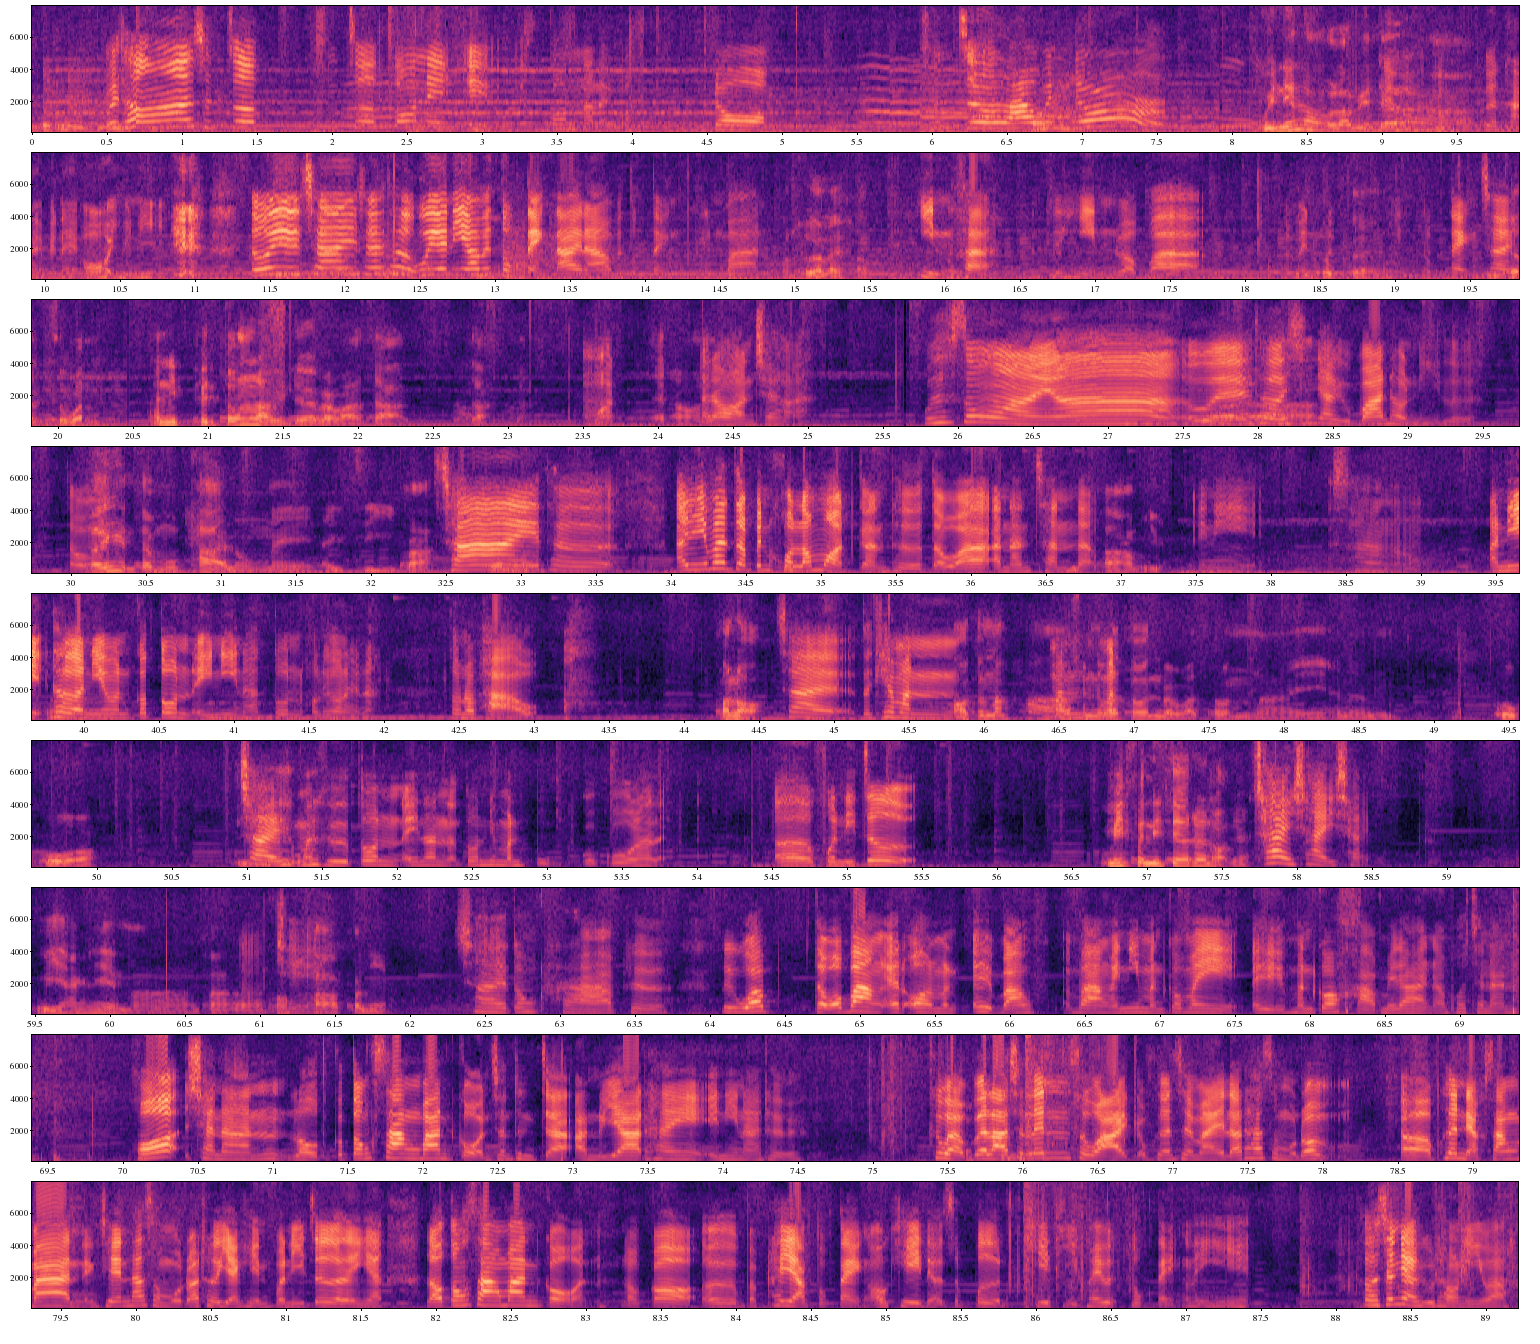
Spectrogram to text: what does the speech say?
กระดูกเฮ้ยเธอฉันเจอฉันเจอต้นไอ้ไอ้ต้นอะไรวะ ดอก ฉันเจอลาเวนเดอร์วินนี่เราลาเวนเดอร์เพื่อนหายไปไหนอ๋ออยู่นี่เฮ้ยใช่ใช่เธออุ้ยอันนี้เอาไปตกแต่งได้นะเอาไปตกแต่งพื้นบ้าน มันคืออะไรครับ หินค่ะ มันคือหินแบบว่า มันเป็นตกแต่งหินตกแต่งใช่จัดส่วนอันนี้เป็นต้นลาเวนเดอร์แบบว่าจากจากจากหมดแอดออนแอดออนใช่ค่ะอุ้ยสวยอะเอ้ยเธอฉันอยากอยู่บ้านแถวนี้เลย แต่ว่าเคยเห็นแต่มูฟถ่ายลงในไอจีปะใช่ใช่ไหมเธอ อันนี้มันจะเป็นคนละหมอดกันเธอ แต่ว่าอันนั้นฉันแบบตามอยู่ ไอ้นี่สร้างเอา อันนี้เธออันนี้มันก็ต้นไอ้นี่นะต้นเขาเรียกว่าอะไรนะต้นมะพร้าวอ๋อเหรอ ใช่ แต่แค่มัน อ๋อต้นมะพร้าวมันฉันนึกมันว่าต้นแบบว่าต้นไม้อันนั้นโกโก้เหรอใช่ มันคือต้นไอ้นั่นน่ะต้นที่มันปลูกโกโก้นั่นแหละ เออเฟอร์นิเจอร์ มีเฟอร์นิเจอร์ด้วยเหรอเนี่ย ใช่ใช่ใช่ ไม่อยากเห็นนะตาราต้องโอเคคาบปะเนี่ยใช่ต้องคราฟเธอ หรือว่าแต่ว่าบางแอดออนมันเอ้ยบางบางไอ้นี่มันก็ไม่เอ้ยมันก็คราฟไม่ได้นะ เพราะฉะนั้น เพราะฉะนั้นเราก็ต้องสร้างบ้านก่อนฉันถึงจะอนุญาตให้ไอ้นี่นะเธอ คือแบบเวลาฉันเล่นสวายกับเพื่อนใช่ไหมแล้วถ้าสมมติว่าเอ่อเพื่อนอยากสร้างบ้าน อย่างเช่น ถ้าสมมติว่าเธออยากเห็นเฟอร์นิเจอร์อะไรเงี้ยเราต้องสร้างบ้านก่อน แล้วก็เออแบบถ้าอยากตกแต่งโอเค เดี๋ยวจะเปิดครีเอทีฟให้ตกแต่งอะไรอย่างงี้เธอฉันอยากอยู่แถวนี้ว่ะ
